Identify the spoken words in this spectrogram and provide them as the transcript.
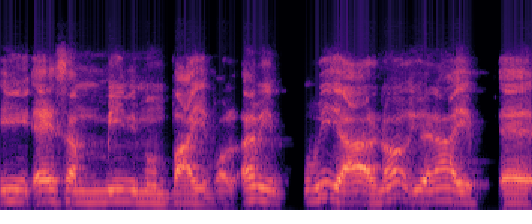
as a minimum viable. I mean, we are, no, you and I, uh,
